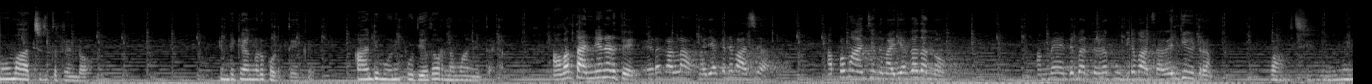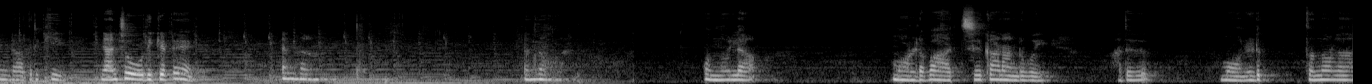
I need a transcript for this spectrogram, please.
മോൻ വാച്ച് എടുത്തിട്ടുണ്ടോ ഉണ്ടെങ്കിൽ അങ്ങോട്ട് കൊടുത്തേക്ക്. ആന്റി മോന് പുതിയ തുറണം വാങ്ങിത്തരാം. അവൻ തന്നെയാണ് എടുത്ത്. എടാ കള്ള മര്യാദന്റെ വാച്ചാ അപ്പൊ വാങ്ങിച്ചത് മര്യാദ തന്നോ? അമ്മ എന്റെ ബർത്ത്ഡേ പുതിയ വാച്ച അതെനിക്ക് കിട്ടണം. വാച്ചി ഒന്നും മിണ്ടാതിരിക്കേ. ഞാൻ ചോദിക്കട്ടെ? എന്താണ് എന്താ? ഒന്നുമില്ല. മോളുടെ വാച്ച് കാണാണ്ട് പോയി. അത് മോനെടുത്തെന്നുള്ളതാ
